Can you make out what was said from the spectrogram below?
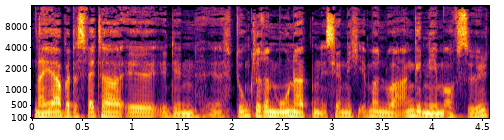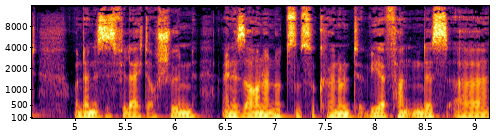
naja, aber das Wetter äh, in den äh, dunkleren Monaten ist ja nicht immer nur angenehm auf Sylt. Und dann ist es vielleicht auch schön, eine Sauna nutzen zu können. Und wir fanden das äh,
